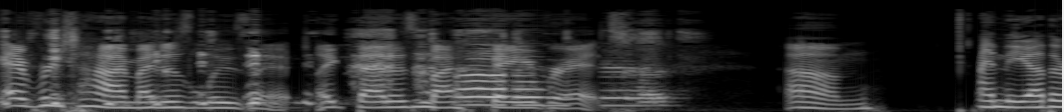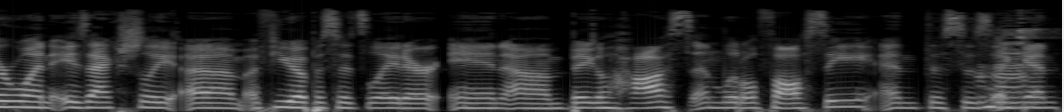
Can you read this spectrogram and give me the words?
every time I just lose it. Like that is my Oh, favorite. yes. Um, and the other one is actually um, a few episodes later in um, Big Haas and Little Falsie, and this is Mhm. again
